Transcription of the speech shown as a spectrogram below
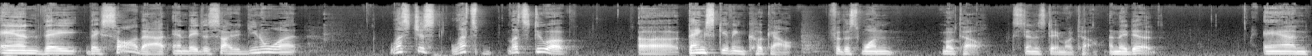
And they, they saw that and they decided, you know what? let's just let's let's do a, a Thanksgiving cookout for this one motel, extended stay motel, and they did. And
